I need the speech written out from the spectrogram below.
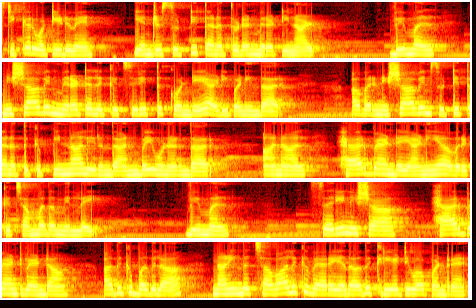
ஸ்டிக்கர் ஒட்டிடுவேன் என்று சுட்டித்தனத்துடன் மிரட்டினாள். விமல் நிஷாவின் மிரட்டலுக்கு சிரித்துக்கொண்டே அடிபணிந்தார். அவர் நிஷாவின் சுட்டித்தனத்துக்கு பின்னால் இருந்த அன்பை உணர்ந்தார். ஆனால் ஹேர் பேண்டை அணிய அவருக்கு சம்மதம் இல்லை. விமல் சரி நிஷா ஹேர் பேண்ட் வேண்டாம். அதுக்கு பதிலாக நான் இந்த சவாலுக்கு வேற ஏதாவது கிரியேட்டிவா பண்ணுறேன்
